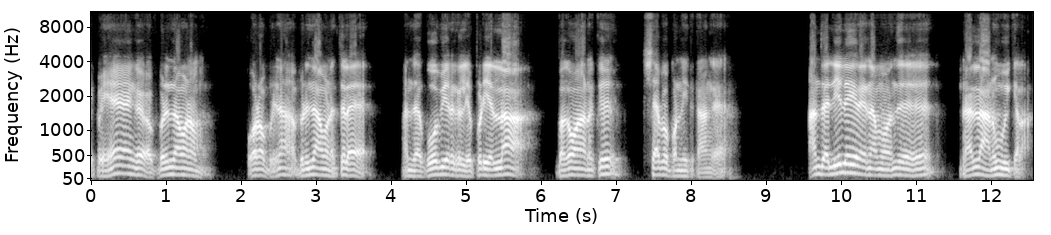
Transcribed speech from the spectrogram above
இப்போ ஏன் இங்கே பிருந்தாவனம் போகிறோம் அப்படின்னா பிருந்தாவனத்தில் அந்த கோபியர்கள் எப்படியெல்லாம் பகவானுக்கு சேவை பண்ணியிருக்காங்க? அந்த லீலைகளை நம்ம வந்து நல்லா அனுபவிக்கலாம்.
